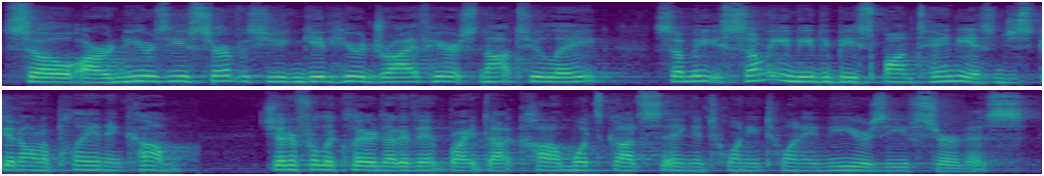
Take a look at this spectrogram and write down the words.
So our New Year's Eve service, you can get here, drive here. It's not too late. Some of you, some of you need to be spontaneous and just get on a plane and come. JenniferLeClaire.eventbrite.com. What's God saying in 2020 New Year's Eve service?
